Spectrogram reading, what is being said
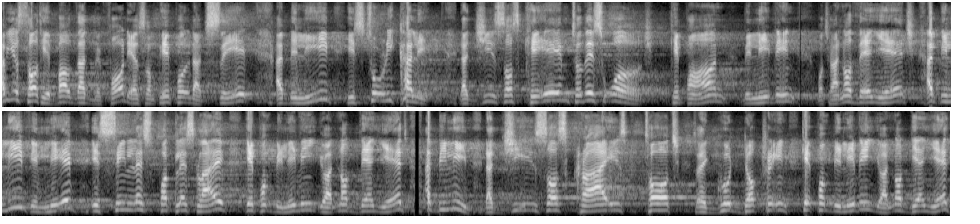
Have you thought about that before? There are some people that say, I believe historically that Jesus came to this world. Keep on believing but you are not there yet. I believe he lived a sinless, spotless life. Keep on believing you are not there yet. I believe that Jesus Christ taught a good doctrine. Keep on believing you are not there yet.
